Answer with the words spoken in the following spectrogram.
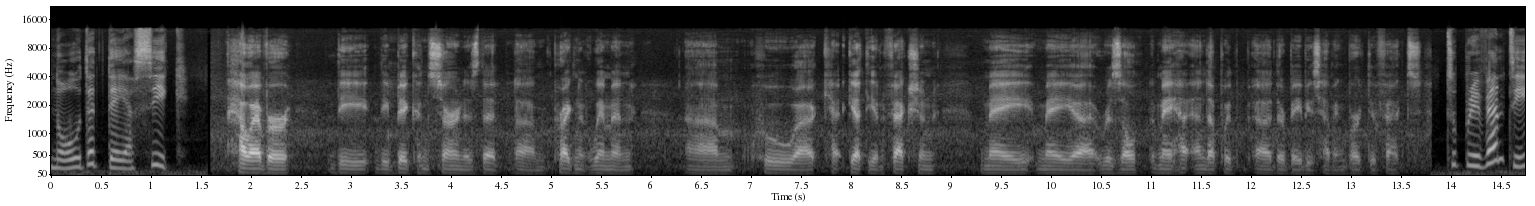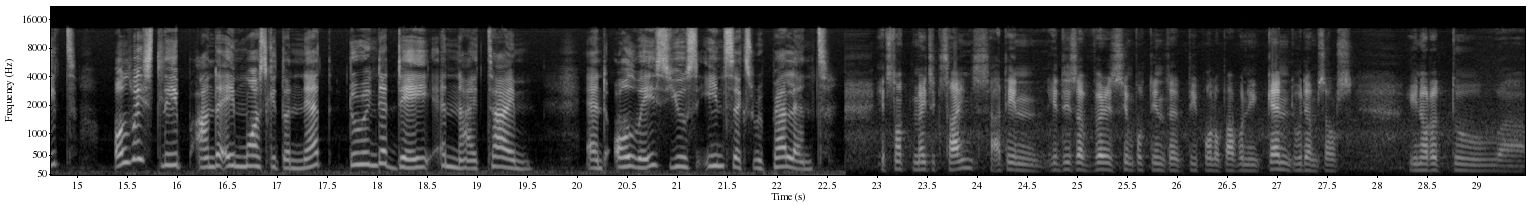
know that they are sick. However, the, the big concern is that um, pregnant women um, who uh, get the infection may may uh, result may end up with uh, their babies having birth defects. To prevent it, always sleep under a mosquito net during the day and night time, and always use insect repellent. It's not magic science. I think it is a very simple thing that people of Papua New Guinea can do themselves in order to uh,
